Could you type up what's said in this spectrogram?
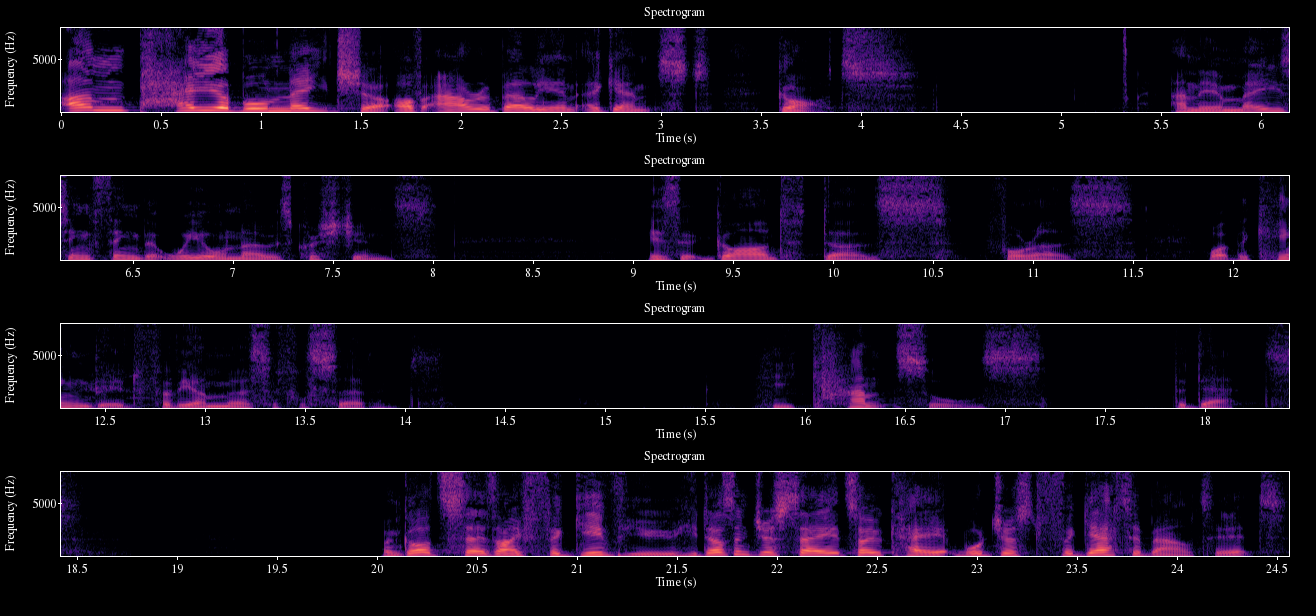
unpayable nature of our rebellion against God. And the amazing thing that we all know as Christians is that God does for us what the king did for the unmerciful servant he cancels the debt. When God says, I forgive you, he doesn't just say it's okay, we'll just forget about it.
